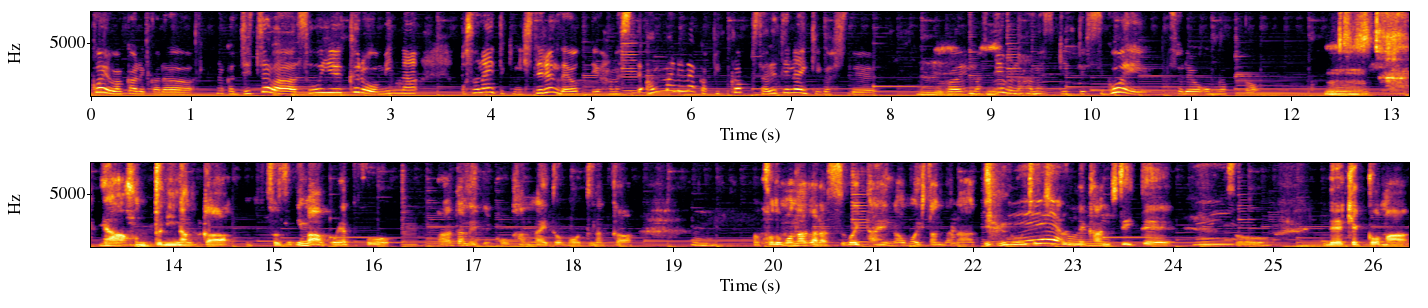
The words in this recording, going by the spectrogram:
ごいわかるからなんか実はそういう苦労をみんな幼い時にしてるんだよっていう話ってあんまりなんかピックアップされてない気がして、うん、今スティーブの話聞いてすごいそれを思った。うん、いや本当になんかそうです、ね、今こうやっぱこう改めてこう考えて思うとなんか、うん子供ながらすごい大変な思いしたんだなっていうのを自分で感じていて、そう。で結構ま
